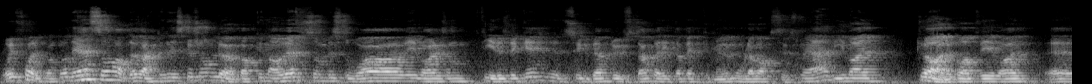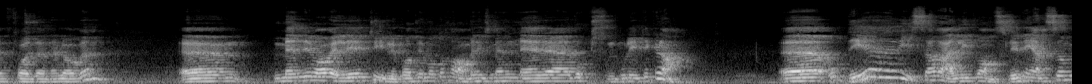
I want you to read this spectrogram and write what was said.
Og i forkant av det så hadde det vært en diskusjon. Løvbakken AUF, som besto av Vi var liksom fire stykker. Sylvia Brustad, Carita Bekkemellum, Olav Akshusen og jeg. Vi var klare på at vi var eh, for denne loven. Eh, men vi var veldig tydelige på at vi måtte ha med liksom en mer eh, voksen politiker. da. Uh, og det viste seg å være litt vanskelig. En som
